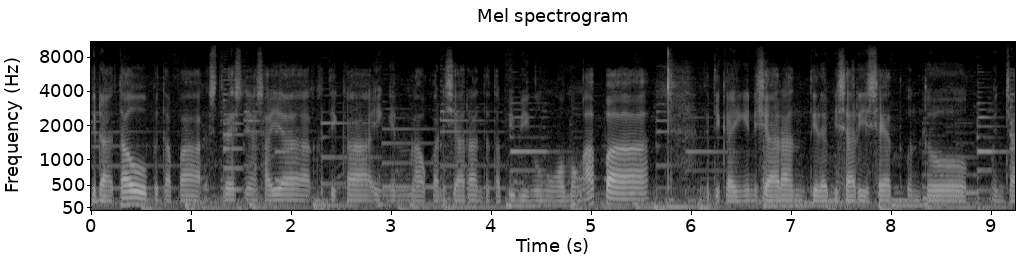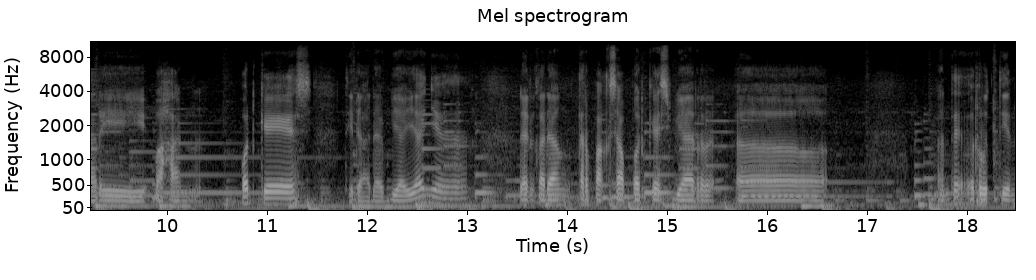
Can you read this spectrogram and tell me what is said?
tidak tahu betapa stresnya saya ketika ingin melakukan siaran tetapi bingung ngomong apa. Ketika ingin siaran tidak bisa riset untuk mencari bahan podcast tidak ada biayanya. Dan kadang terpaksa podcast biar uh, nanti rutin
